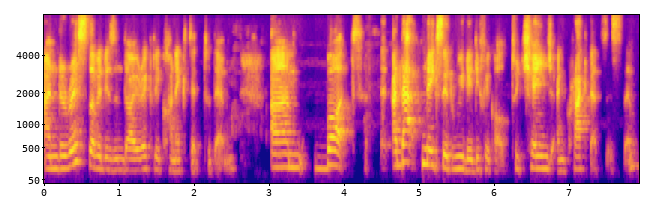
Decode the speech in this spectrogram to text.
and the rest of it is indirectly connected to them. Um, but, and that makes it really difficult to change and crack that system.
